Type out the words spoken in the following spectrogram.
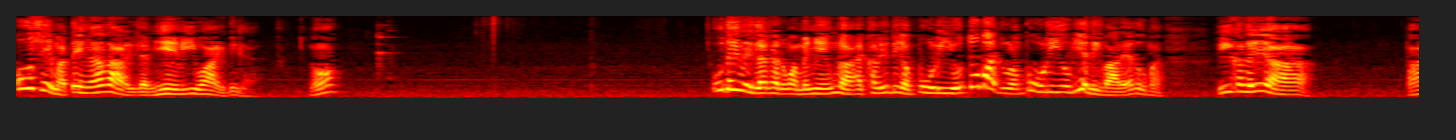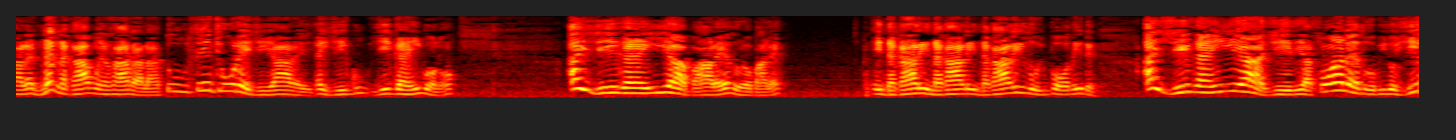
ကိုယ်ရှိမှာတင်ကန်းစာတွေလည်းမြင်ပြီးွားပြီသိလားနော်ဦးသိန်းစိန်လက်ထက်တော့မမြင်ဘူးလားအဲ့ခလေးတယောက်ပိုလီယိုသူ့ဘာသူတော့ပိုလီယိုဖြစ်နေပါတယ်ဆိုမှဒီခလေးဟာဘာလဲနက်နကားဝင်စားတာလားသူစင်းချိုးတဲ့ရေရတယ်အဲ့ရေကူးရေကန်ကြီးပေါ့နော်အဲ့ရေကန်ကြီးကဘာလဲဆိုတော့ဘာလဲ အေးနဂါးလေးနဂါးလေးနဂါးလေးဆိုပြီးပေါ်သေးတယ်အဲ့ရေကန်ကြီးကရေတွေကစွမ်းတယ်ဆိုပြီးတော့ရေ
